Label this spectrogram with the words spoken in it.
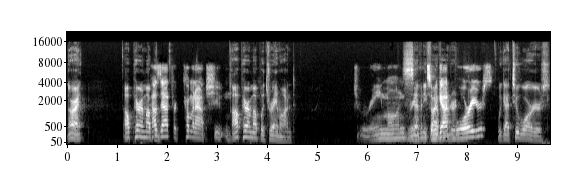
All right. I'll pair him up. How's with, that for coming out shooting? I'll pair him up with Draymond. Draymond Green. So we got Warriors. We got two Warriors.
